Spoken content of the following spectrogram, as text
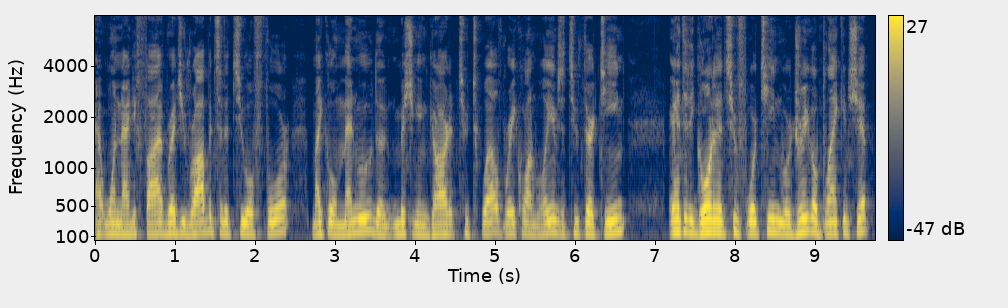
at 195. Reggie Robinson at 204. Michael Onwenu, the Michigan guard, at 212. Raequan Williams at 213. Anthony Gordon at 214. Rodrigo Blankenship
